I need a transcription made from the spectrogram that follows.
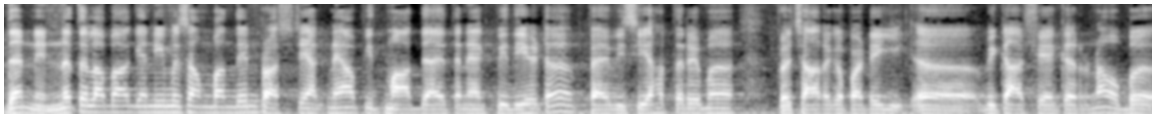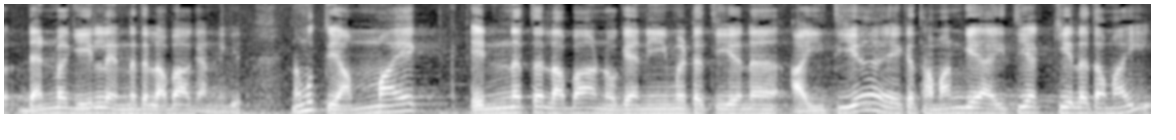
දැන් එන්නත ලබා ගැනීම සම්බන්ධයෙන් ප්‍රශ්නයක් නෑ පිත් මාධ්‍යායතනයක් විදිහට පැ විසි හතරම ප්‍රචාරක පටි විකාශය කරන ඔබ දැන්ම ගිල් එන්නත ලබා ගන්නග. නමුත් යම්මයෙක් එන්නත ලබා නොගැනීමට තියෙන අයිතිය ඒක තමන්ගේ අයිතියක් කියල තමයි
